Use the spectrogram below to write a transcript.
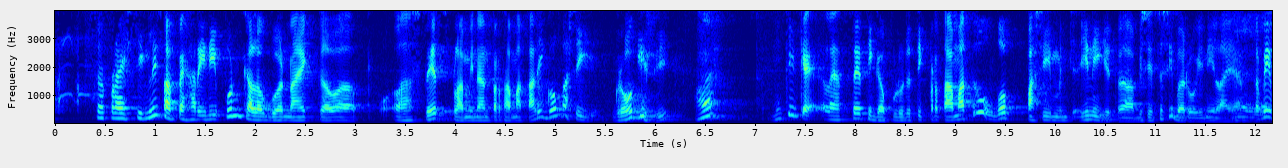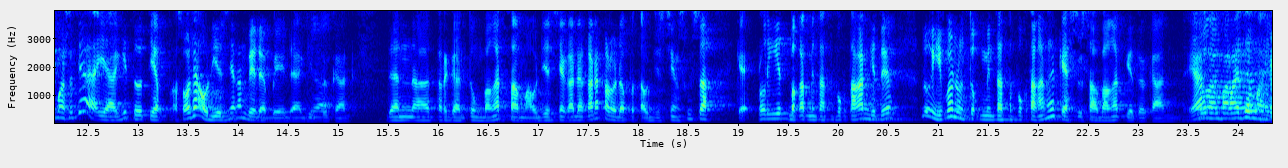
Surprisingly sampai hari ini pun kalau gue naik ke uh, stage pelaminan pertama kali gue masih grogi sih. Hah? Mungkin kayak let's say 30 detik pertama tuh gue masih ini gitu. Habis itu sih baru inilah ya. Tapi maksudnya ya gitu tiap soalnya audiensnya kan beda-beda gitu kan. Dan uh, tergantung banget sama audiensnya. Kadang-kadang kalau dapet audiens yang susah kayak pelit banget minta tepuk tangan gitu ya. Lu even untuk minta tepuk tangannya kayak susah banget gitu kan. Ya. Lu lempar aja Mike.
